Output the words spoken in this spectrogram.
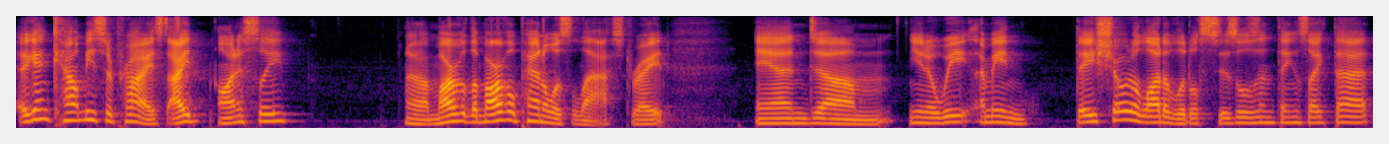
again, count me surprised. I honestly uh, Marvel, the Marvel panel was last, right? And um, you know, we, I mean, they showed a lot of little sizzles and things like that,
